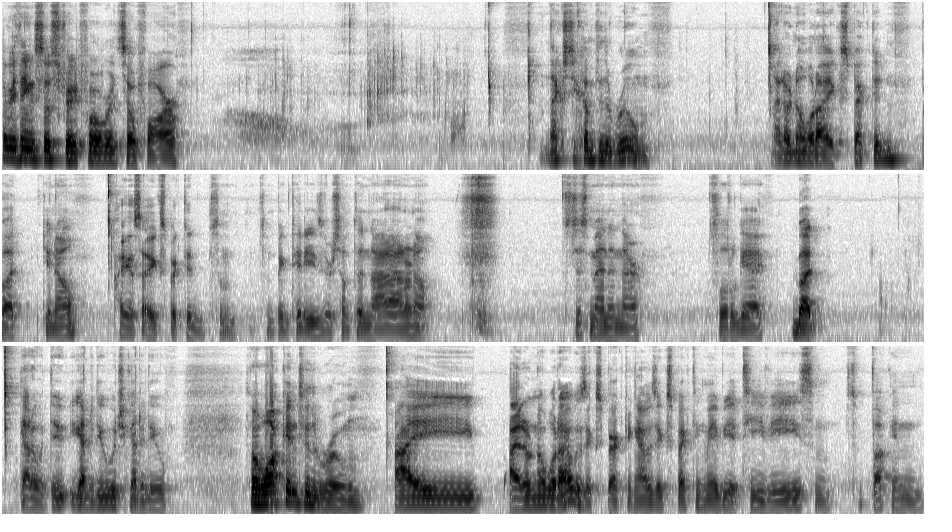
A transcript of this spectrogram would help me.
Everything's so straightforward so far. Next, you come to the room. I don't know what I expected, but you know, I guess I expected some some big titties or something. I, I don't know. It's just men in there. It's a little gay, but gotta do. You got to do what you got to do. So I walk into the room I I don't know what I was expecting. I was expecting maybe a TV, some some fucking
